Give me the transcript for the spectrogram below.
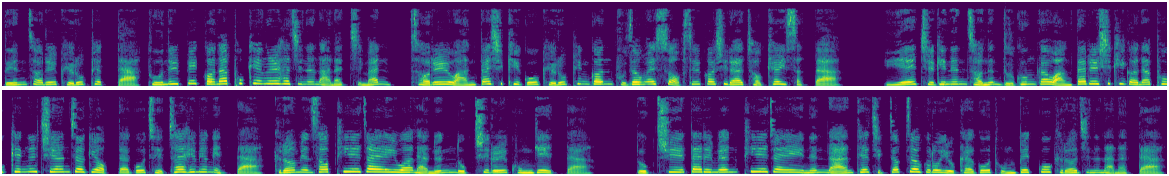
는 저를 괴롭혔다. 돈을 뺏거나 폭행을 하지는 않았지만 저를 왕따시키고 괴롭힌 건 부정할 수 없을 것이라 적혀 있었다. 이에 주기는 저는 누군가 왕따를 시키거나 폭행을 취한 적이 없다고 재차 해명했다. 그러면서 피해자 A와 나눈 녹취를 공개했다. 녹취에 따르면 피해자 A는 나한테 직접적으로 욕하고 돈 뺏고 그러지는 않았다.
